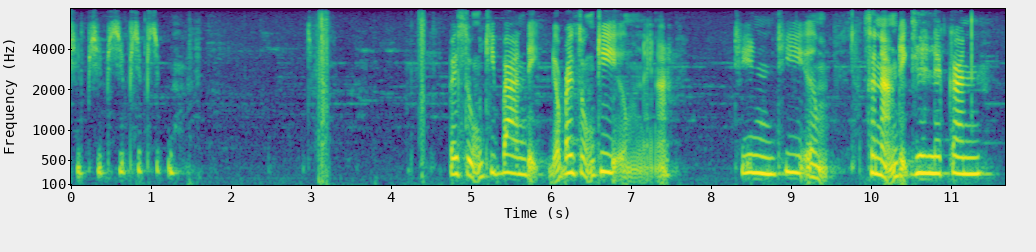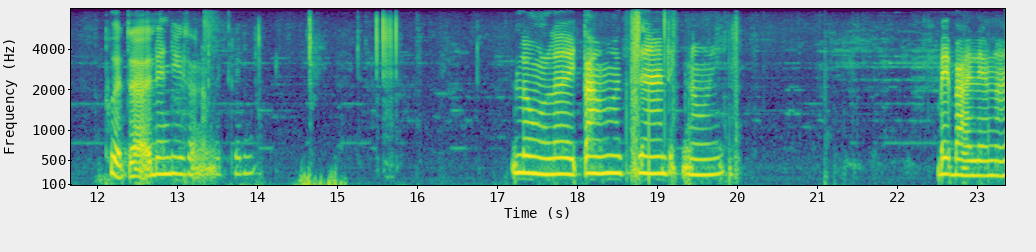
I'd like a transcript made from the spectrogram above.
ชิบชิบชิบชิบชิบไปส่งที่บ้านเด็ก เดี๋ยวไปส่งที่เอิ่มไหนนะ ที่ที่เอิ่มสนามเด็กเล่นแล้วกัน เผื่อจะเล่นที่สนามเด็กเล่น ลงเลยตามมาจ้าเด็กน้อยบายบายแล้วนะ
